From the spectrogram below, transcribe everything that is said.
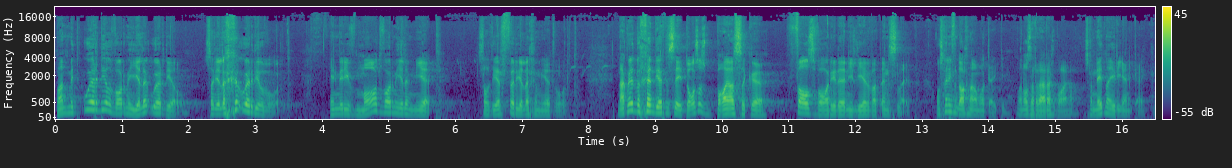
Want met oordeel waarmee jy oordeel, sal jy geoordeel word. En met die maat waarmee jy meet, sal weer vir julle gemeet word. Nou ek wil begin deur te sê daar's ons baie sulke vals waarhede in die lewe wat insluip. Ons gaan nie vandag na almal kyk nie, want ons is regtig baie. Ons gaan net na hierdie een kyk.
